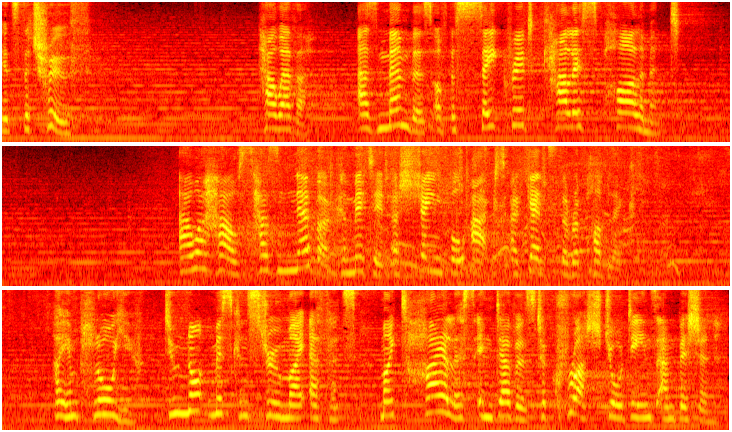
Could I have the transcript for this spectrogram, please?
it's the truth. However, as members of the sacred Callis Parliament, our house has never committed a shameful act against the Republic. I implore you, do not misconstrue my efforts, my tireless endeavors to crush Jordine's ambition.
